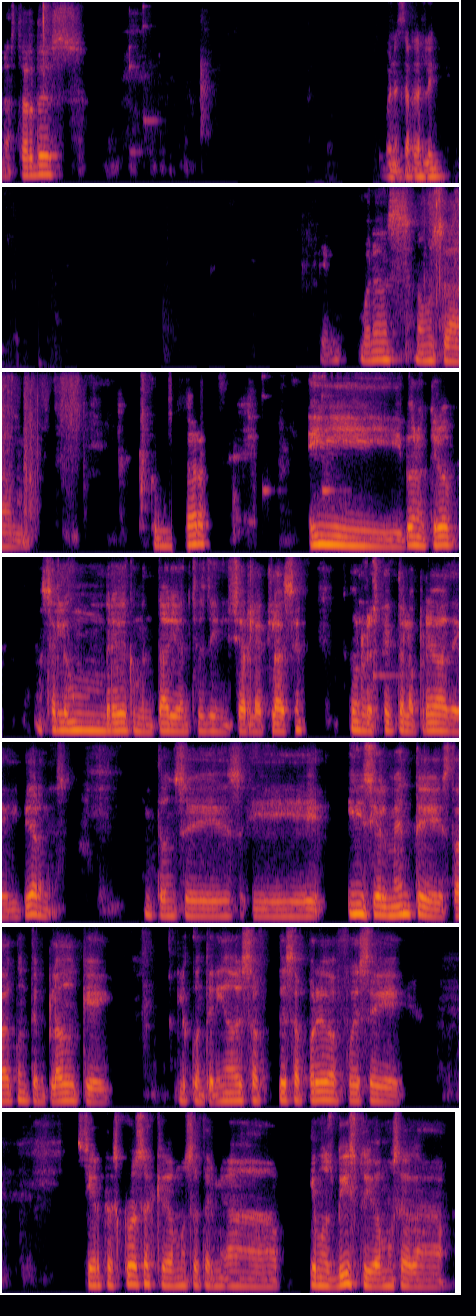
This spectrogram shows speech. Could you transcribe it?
Buenas tardes. Buenas tardes, Lee. Bien, buenas, vamos a comenzar. Y bueno, quiero hacerle un breve comentario antes de iniciar la clase con respecto a la prueba del viernes. Entonces, eh, inicialmente estaba contemplado que el contenido de esa, de esa prueba fuese ciertas cosas que vamos a terminar, que hemos visto y vamos a,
